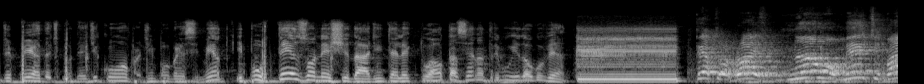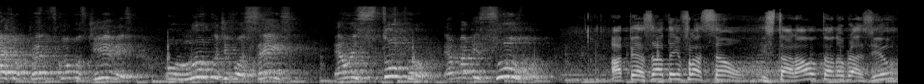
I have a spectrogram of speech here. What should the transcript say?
de perda de poder de compra, de empobrecimento, e por desonestidade intelectual está sendo atribuído ao governo. Petrobras, não aumente mais o preço dos combustíveis. O lucro de vocês é um estupro, é um absurdo. Apesar da inflação estar alta no Brasil,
